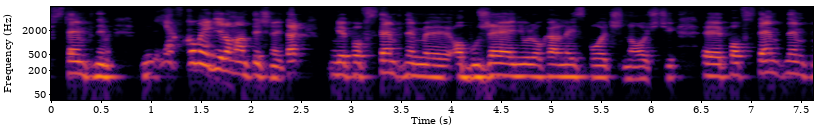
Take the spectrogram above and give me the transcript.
wstępnym, jak w komedii romantycznej, tak, po wstępnym oburzeniu, lokalnej społeczności, e, po, wstępnym,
